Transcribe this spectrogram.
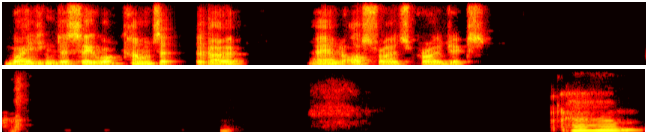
waiting to see what comes out and Austroads projects. Um,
